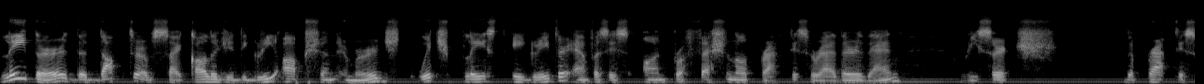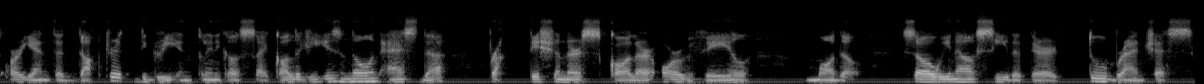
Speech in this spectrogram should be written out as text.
Later, the Doctor of Psychology degree option emerged, which placed a greater emphasis on professional practice rather than research. The practice oriented doctorate degree in clinical psychology is known as the practitioner scholar or Vail model. So we now see that there are two branches.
